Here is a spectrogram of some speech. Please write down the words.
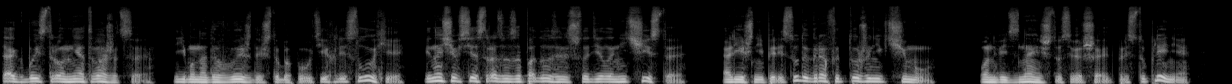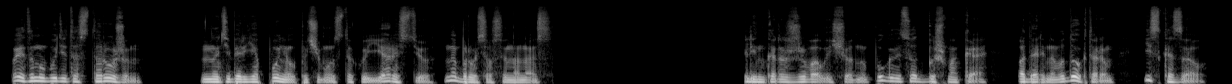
«Так быстро он не отважится. Ему надо выждать, чтобы поутихли слухи, иначе все сразу заподозрят, что дело нечисто. А лишние пересуды графы тоже ни к чему. Он ведь знает, что совершает преступление, поэтому будет осторожен. Но теперь я понял, почему он с такой яростью набросился на нас». Линка разжевал еще одну пуговицу от башмака — подаренного доктором, и сказал.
